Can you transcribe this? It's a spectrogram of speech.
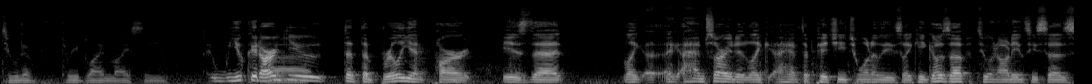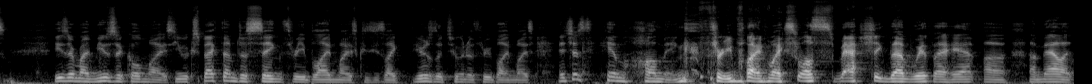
tune of Three Blind Mice. And you could argue that the brilliant part is that like uh, I, i'm sorry to like i have to pitch each one of these like he goes up to an audience he says these are my musical mice you expect them to sing three blind mice because he's like here's the tune of three blind mice it's just him humming three blind mice while smashing them with a ham, uh, a mallet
